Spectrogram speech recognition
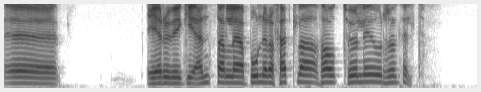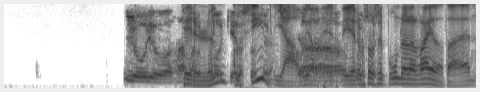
uh, eru við ekki endanlega búnir að fella þá tvö liður þessar deild? Jú, jú það Fyrir að löngu síðan. Já, já, við, við erum svo sem búnir að ræða það en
